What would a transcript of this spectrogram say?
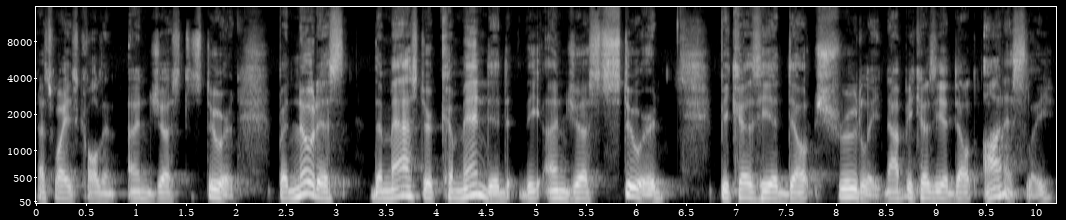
That's why he's called an unjust steward. But notice the master commended the unjust steward because he had dealt shrewdly, not because he had dealt honestly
